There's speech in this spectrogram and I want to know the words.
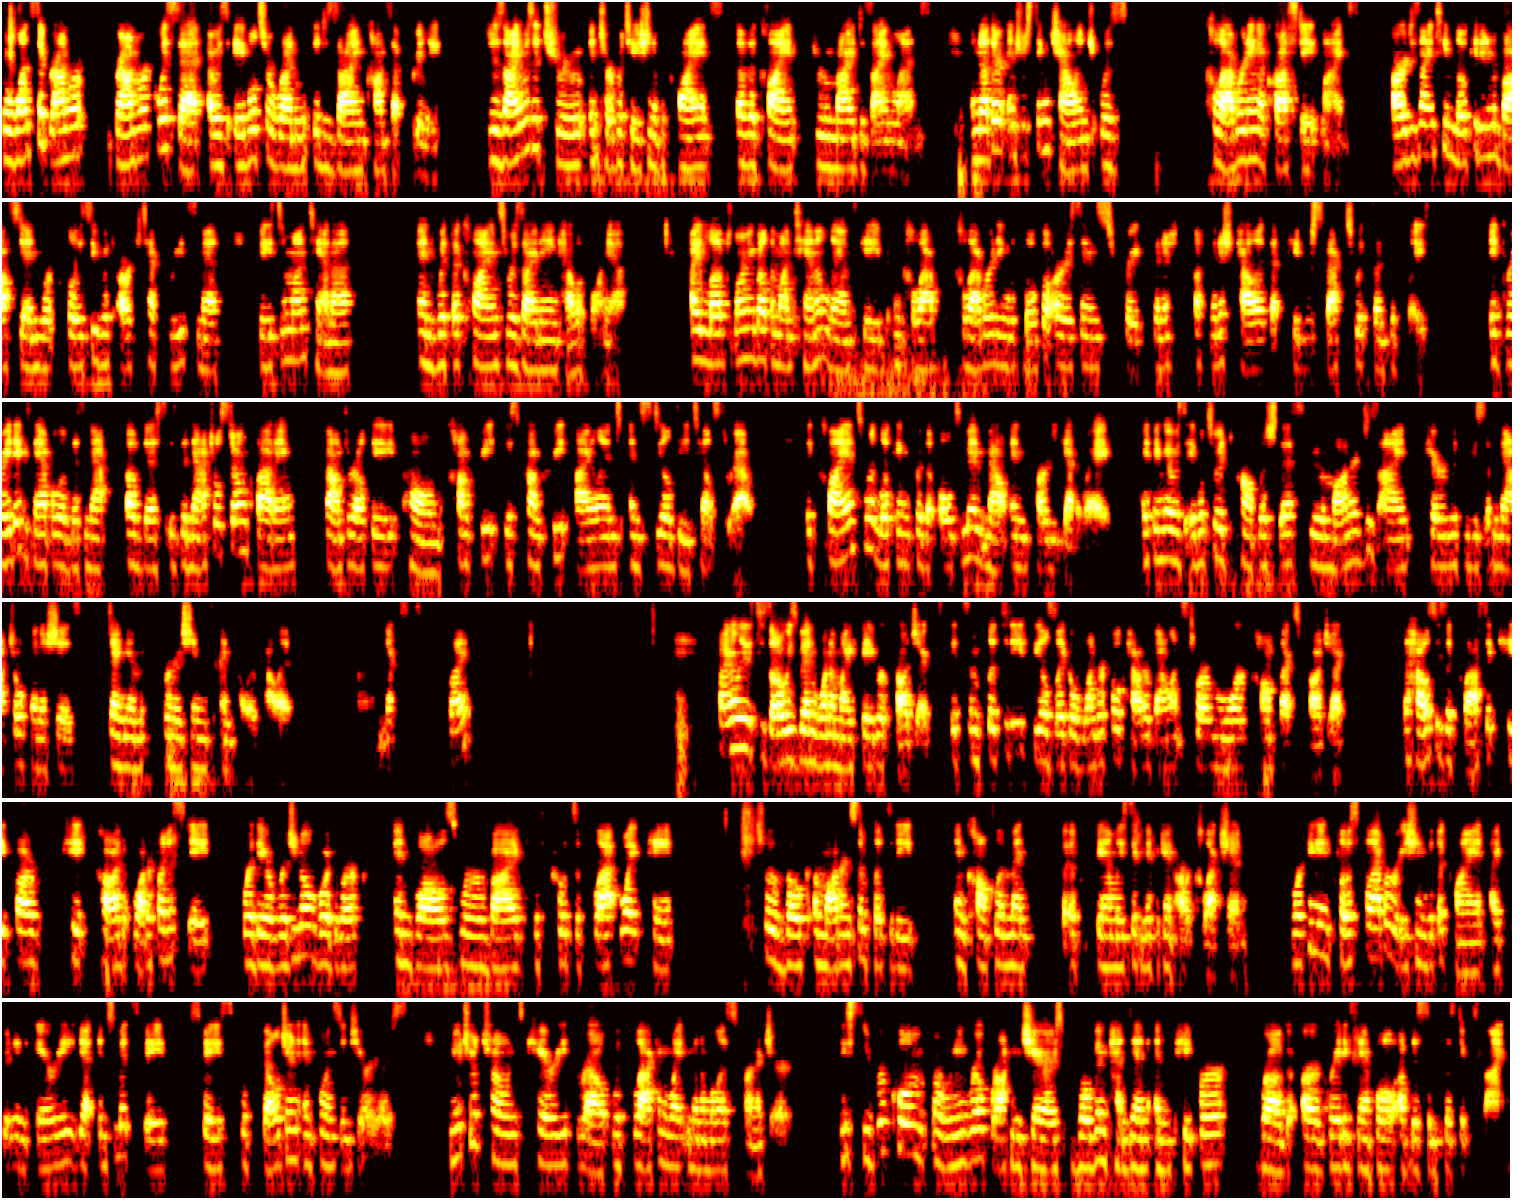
But once the groundwork, groundwork was set, I was able to run with the design concept freely. The design was a true interpretation of the client's of the client through my design lens. Another interesting challenge was collaborating across state lines. Our design team located in Boston worked closely with architect Reid Smith, based in Montana, and with the clients residing in California. I loved learning about the Montana landscape and collab collaborating with local artisans to create finish, a finished palette that paid respect to its sense of place. A great example of this, of this is the natural stone cladding found throughout the home, concrete, this concrete island and steel details throughout. The clients were looking for the ultimate mountain party getaway. I think I was able to accomplish this through a modern design paired with use of natural finishes, dynamic furnishings, and color palette. Next slide. Finally, this has always been one of my favorite projects. Its simplicity feels like a wonderful counterbalance to our more complex projects the house is a classic Cape Cod, Cape Cod waterfront estate where the original woodwork and walls were revived with coats of flat white paint to evoke a modern simplicity and complement the family's significant art collection. Working in close collaboration with the client, I created an airy yet intimate space, space with Belgian influenced interiors. Neutral tones carry throughout with black and white minimalist furniture. These super cool marine rope rocking chairs, woven pendant, and paper rug are a great example of this simplistic design.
